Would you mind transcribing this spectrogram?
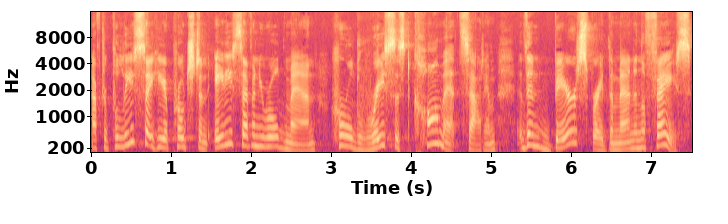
after police say he approached an 87-year-old man, hurled racist comments at him, then bear sprayed the man in the face.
